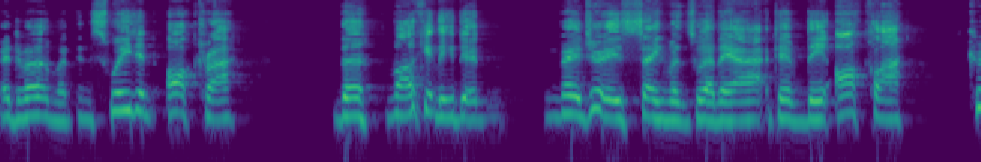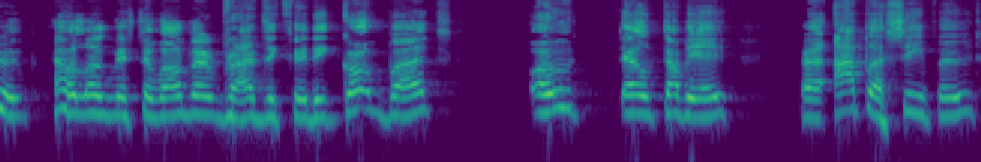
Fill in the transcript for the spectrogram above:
and development. In Sweden, Orkla, the market leader in major segments where they are active, the Orkla group a long list of well-known brands including Gothenburg's, OLW, uh, Abba Seafood,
